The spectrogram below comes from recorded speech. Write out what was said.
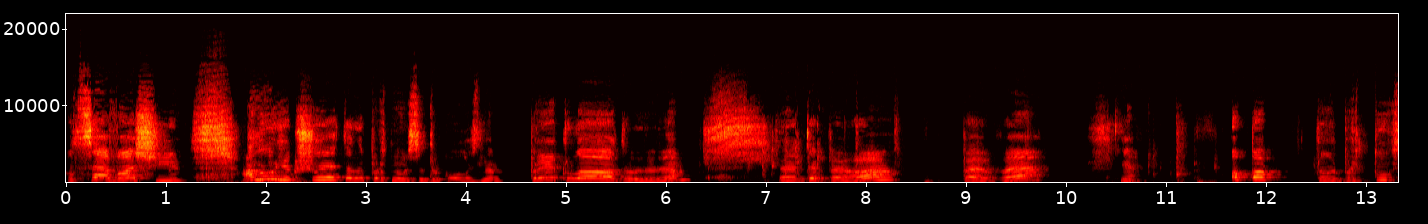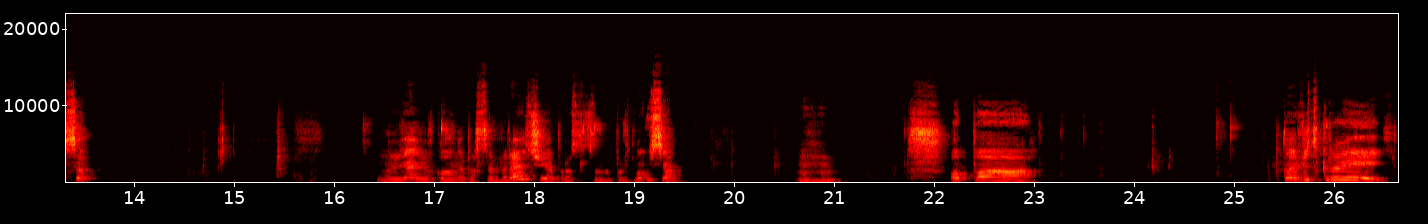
оце ваші. А ну, якщо я телепортнуся до когось, наприклад, е, ТПА, ПВ. Ні. Опа, телепортувся. Ну, я ні в кого не просив речі, я просто телепортнувся. Угу. Опа. Та відкрий.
